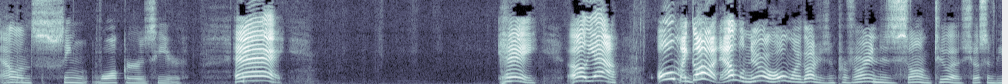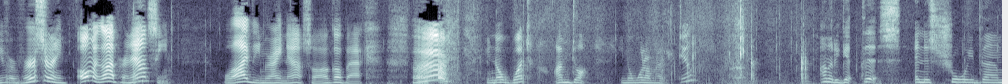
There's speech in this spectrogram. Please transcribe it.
Alan Sing Walker is here. Hey! Hey! Oh, yeah! Oh my god! Alan Nero! Oh my god, he's performing his song too as Justin Bieber. Versaring! Oh my god, pronouncing! Living right now, so I'll go back. Ugh! You know what? I'm done. You know what I'm gonna do? I'm gonna get this and destroy them.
